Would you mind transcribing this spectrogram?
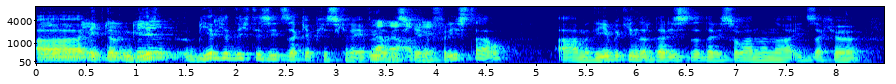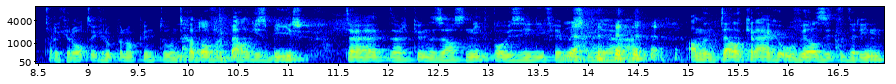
Uh, bier- ik, een bier, biergedicht is iets dat ik heb geschreven. Ja, dat ja, is geen freestyle. Uh, maar die heb ik inderdaad, dat is, dat is zo een, uh, iets dat je voor grote groepen ook kunt doen. Het gaat over Belgisch bier. Da- daar kunnen zelfs niet poëzieliefhebbers Ja. mee aan een tel krijgen hoeveel zitten erin.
